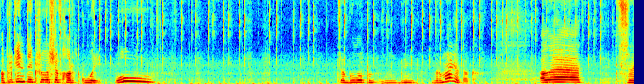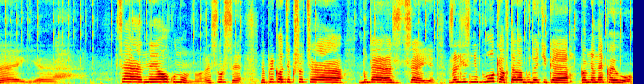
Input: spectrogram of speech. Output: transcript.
А прикиньте, якщо ви ще в хардкорі. у Це було блін, нормально так. Але цей. е, Це не економно. Ресурси. Наприклад, якщо це буде цей залізні блоки, а в тебе буде тільки кам'яне кайло.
